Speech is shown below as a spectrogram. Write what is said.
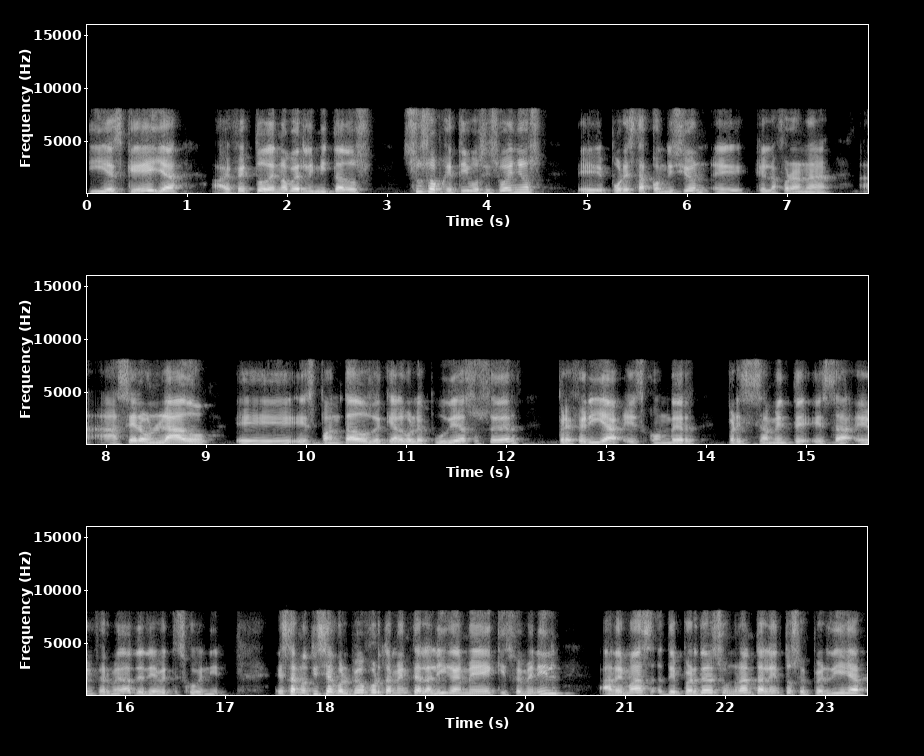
y es que ella, a efecto de no ver limitados sus objetivos y sueños eh, por esta condición, eh, que la fueran a, hacer a un lado, eh, espantados de que algo le pudiera suceder, prefería esconder precisamente esa enfermedad de diabetes juvenil. Esta noticia golpeó fuertemente a la Liga MX femenil. Además de perderse un gran talento, se perdía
